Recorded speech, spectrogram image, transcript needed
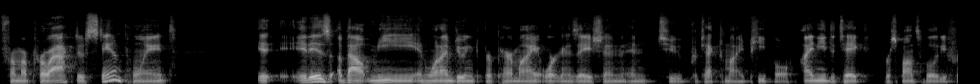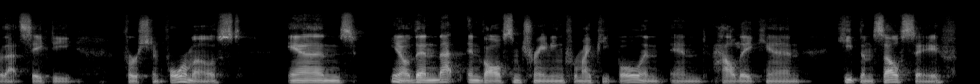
from a proactive standpoint it, it is about me and what i'm doing to prepare my organization and to protect my people i need to take responsibility for that safety first and foremost and you know then that involves some training for my people and and how they can keep themselves safe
